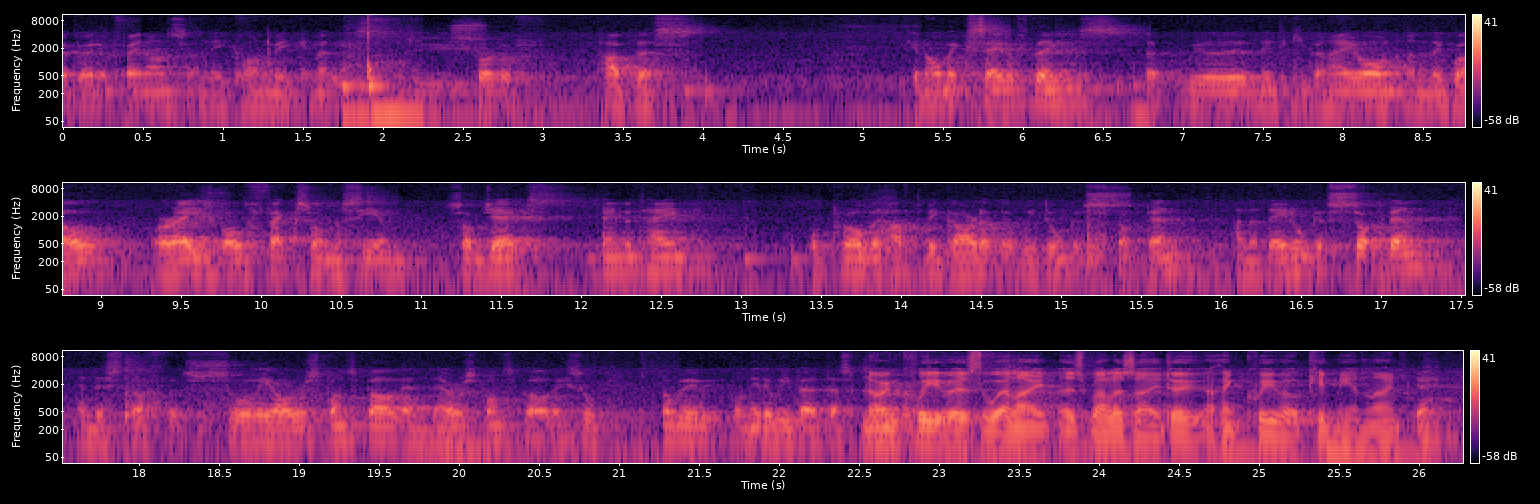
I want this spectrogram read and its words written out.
about it, finance and the economy committees do sort of have this economic side of things that we need to keep an eye on, and they will, our eyes will fix on the same subjects time to time. We'll probably have to be guarded that we don't get sucked in, and that they don't get sucked in in into stuff that's solely our responsibility and their responsibility. So probably we'll need a wee bit of discipline. Knowing Caoimhe as well, I, as well as I do, I think Caoimhe will keep me in line.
